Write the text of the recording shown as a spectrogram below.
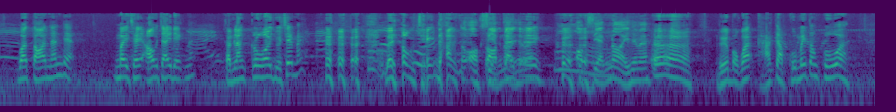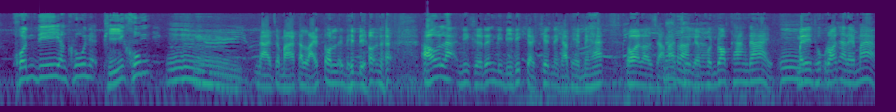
ๆว่าตอนนั้นเนี่ยไม่ใช่เอาใจเด็กนะกำลังกลัวอยู่ใช่ไหม เลยต้องเสียงดังต้องออกเสียงหน่อยปลบใจใช่ตัวไหมเอง ออกเสียงหน่อยใช่ไหม เออหรือบอกว่าขากลับครูไม่ต้องกลัว คนดีอย่างครูเนี่ยผีคุ้มอืมอืมน่าจะมากันหลายตนเลยทีเดียวนะ เอาละนี่คือเรื่องดีๆที่เกิดขึ้นนะครับ เห็นไหมฮะเพราะว่าเราสามารถน่ารักช่วยเหลือคนรอบข้างได้อืมไม่ได้ทุกข์ร้อนอะไรมาก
